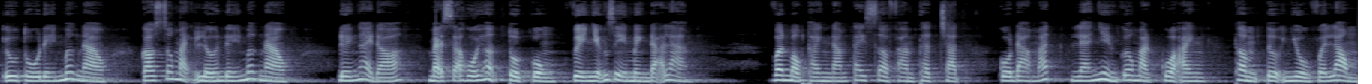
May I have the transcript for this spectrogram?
ưu tú đến mức nào, có sức mạnh lớn đến mức nào. Đến ngày đó, mẹ sẽ hối hận tột cùng vì những gì mình đã làm. Vân Mộc Thành nắm tay sở phàm thật chặt, cô đào mắt lé nhìn gương mặt của anh, thầm tự nhủ với lòng.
